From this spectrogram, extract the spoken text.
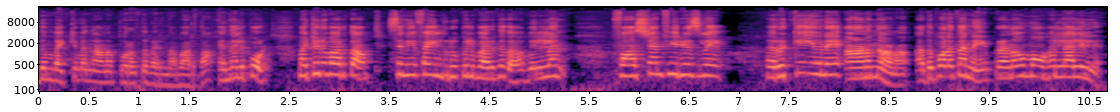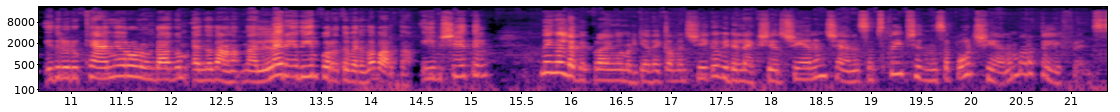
ഇതും വയ്ക്കുമെന്നാണ് പുറത്തു വരുന്ന വാർത്ത. എന്നാൽ ഇപ്പോൾ മറ്റൊരു വാർത്ത സിനിഫൈൽ ഗ്രൂപ്പിൽ വരുന്നത് വില്ലൻ ഫാസ്റ്റ് ആൻഡ് ഫ്യൂരിയസിലെ റിക്കി യുനെ ആണെന്നാണ്. അതുപോലെ തന്നെ പ്രണവ് മോഹൻലാലിന് ഇതിലൊരു ക്യാമിയോ റോൾ ഉണ്ടാകും എന്നതാണ് നല്ല രീതിയിൽ പുറത്തു വരുന്ന വാർത്ത. ഈ വിഷയത്തിൽ നിങ്ങളുടെ അഭിപ്രായങ്ങൾ മടിക്കാതെ കമന്റ് ചെയ്യുക. വീഡിയോ ലൈക്ക് ഷെയർ ചെയ്യാനും ചാനൽ സബ്സ്ക്രൈബ് ചെയ്തെന്ന് സപ്പോർട്ട് ചെയ്യാനും മറക്കല്ലേ ഫ്രണ്ട്സ്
